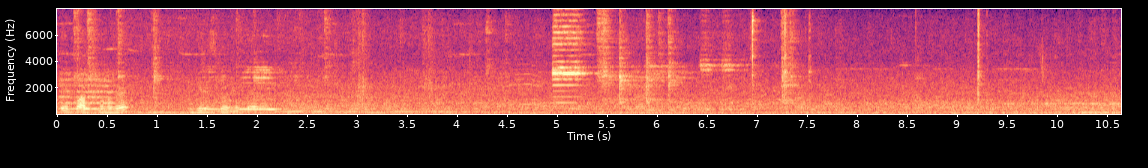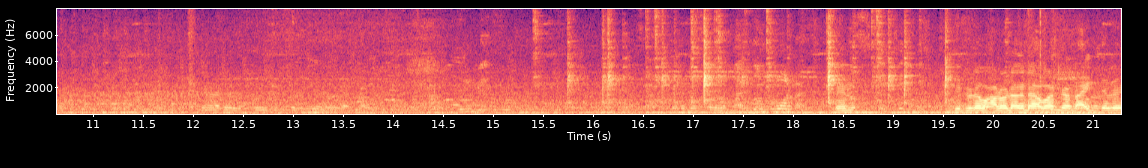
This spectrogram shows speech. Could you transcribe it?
সেই পার্টসগুলোকে গ্রিস করে নিতে হবে। ভিডিওটা ভালো লাগলে আবার একটা লাইক দেবে।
